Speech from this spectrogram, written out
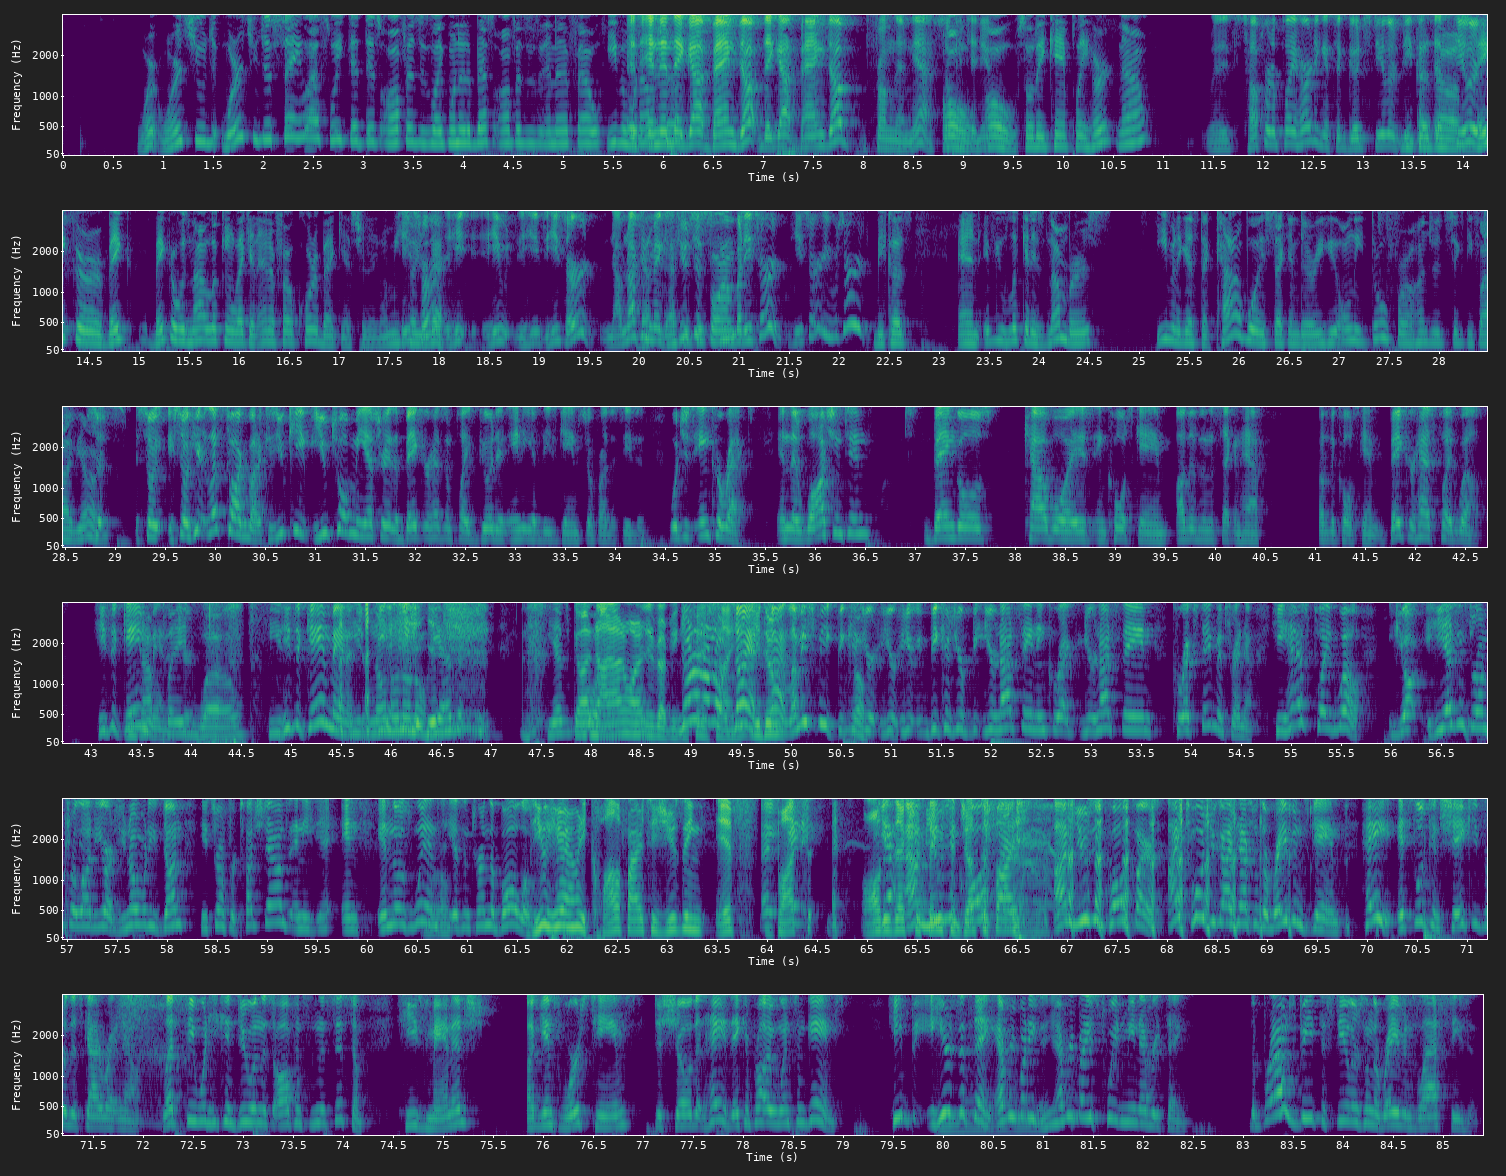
Wer- Weren't you? Weren't you just saying last week that this offense is like one of the best offenses in the NFL? Even And, and then Chubb? they got banged up. They got banged up from them. Yeah. So oh, continue. oh, so they can't play hurt now It's tougher to play hurt against a good Steelers defense. because uh, Steelers, Baker, Baker, Baker was not looking like an NFL quarterback yesterday. Let me tell he's you hurt. that. He, he he he's hurt. I'm not going to make excuses for him, but he's hurt. He's hurt. He was hurt. because and if you look at his numbers, even against the Cowboys secondary, he only threw for 165 yards. So, so, so here, let's talk about it because you keep you told me yesterday that Baker hasn't played good in any of these games so far this season, which is incorrect. In the Washington, Bengals, Cowboys, and Colts game, other than the second half of the Colts game, Baker has played well. He's a He's game not manager. played well. He's, He's a game manager. no, no, no, no. He hasn't. He has. Go ahead. No, I don't want to interrupt you. No, You no, no, no, line. Zion, doing, Zion, let me speak because Oh. you're, you're you're because you're you're not saying incorrect. You're not saying correct statements right now. He has played well. You're- He hasn't thrown for a lot of yards. You know what he's done? He's thrown for touchdowns, and he and in those wins, he hasn't turned the ball over. do you hear how many qualifiers he's using? If, but, and- all these Yeah, extra I'm things to justify. I'm using qualifiers. I told you guys after the Ravens game, hey, it's looking shaky for this guy right now. Let's see what he can do in this offense in this system. He's managed against worse teams to show that hey, they can probably win some games. He here's the thing. Everybody's everybody's tweeting me and everything. The Browns beat the Steelers and the Ravens last season,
